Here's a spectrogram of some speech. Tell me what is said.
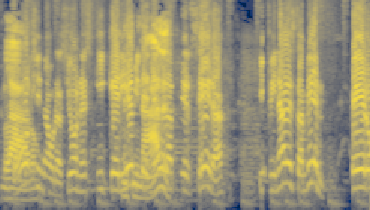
dos inauguraciones y querían tener la tercera y finales también pero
